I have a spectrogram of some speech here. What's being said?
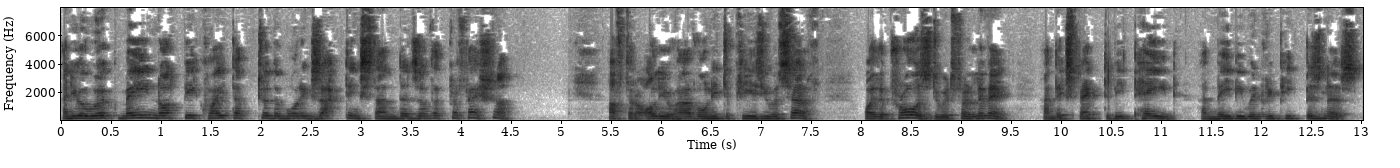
and your work may not be quite up to the more exacting standards of the professional. After all, you have only to please yourself, while the pros do it for a living and expect to be paid and maybe win repeat business.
